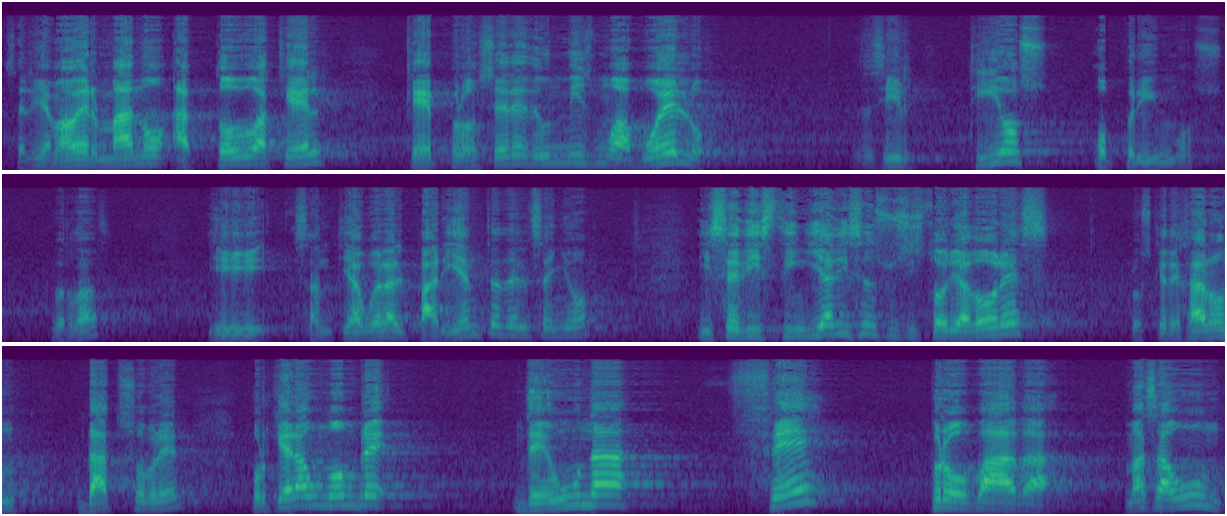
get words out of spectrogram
se le llamaba hermano a todo aquel que procede de un mismo abuelo, es decir, tíos o primos, ¿verdad? Y Santiago era el pariente del Señor y se distinguía, dicen sus historiadores, los que dejaron datos sobre él, porque era un hombre de una fe probada, más aún,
